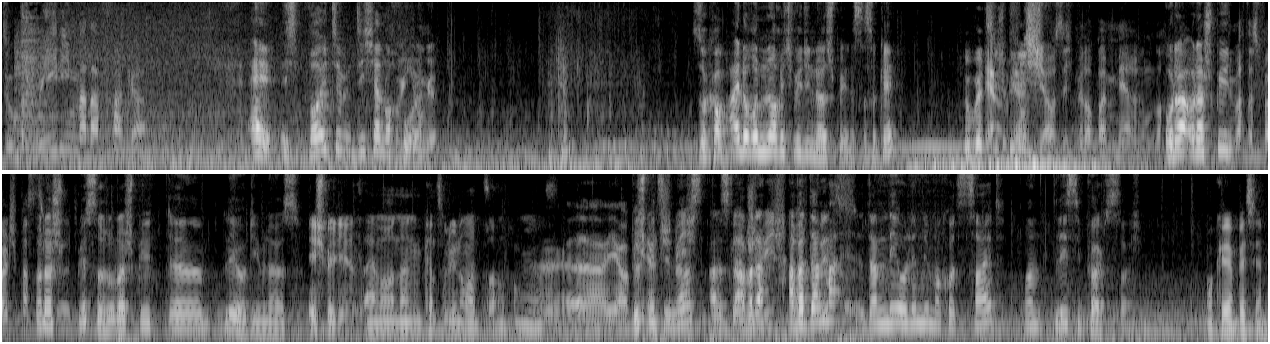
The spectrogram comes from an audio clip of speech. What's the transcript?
Du greedy Motherfucker. Ey, ich wollte dich ja noch Oh, holen. Junge. So, komm, eine Runde noch. Ich will die Nurse spielen. Ist das okay? Du willst Ja, spielen? mir aus, ich bin auch bei mehreren noch. Oder- oder spielt- Mir macht das voll Spaß Oder spielst du? Oder spielt äh, Leo die Nurse? Ich spiele die jetzt einmal und dann kannst du die nochmal zusammen von mir aus. Äh, ja, okay, Du spielst die Nurse? ich- Alles klar. dann Aber, da, ich aber dann, ma, dann, Leo, nimm dir mal kurz Zeit und lese die Perks durch. Okay, ein bisschen.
